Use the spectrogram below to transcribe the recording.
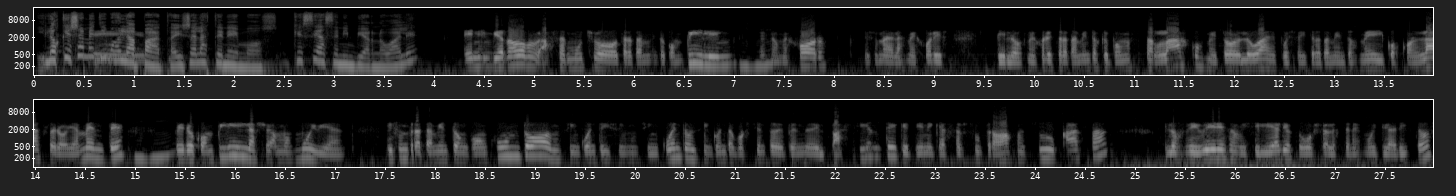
Y los que ya metimos la eh, pata y ya las tenemos, ¿qué se hace en invierno, vale? En invierno hacer mucho tratamiento con peeling, es lo mejor, es una de las mejores de los mejores tratamientos que podemos hacer las cosmetólogas, después hay tratamientos médicos con láser obviamente, pero con peeling la llevamos muy bien. Es un tratamiento en conjunto, un 50 y un 50, un 50% depende del paciente que tiene que hacer su trabajo en su casa, los deberes domiciliarios que vos ya los tenés muy claritos,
